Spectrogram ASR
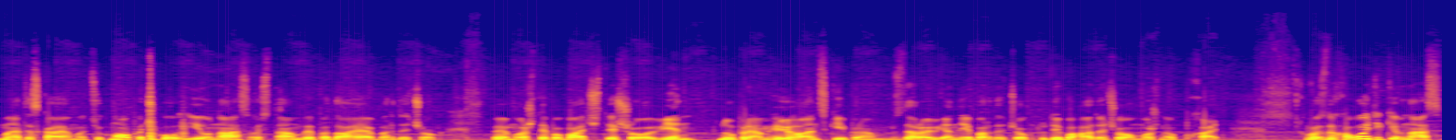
Ми натискаємо цю кнопочку, і у нас ось там випадає бардачок. Ви можете побачити, що він ну прям гігантський, прям здоровенний бардачок. Туди багато чого можна впхати. Воздуховодики в нас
